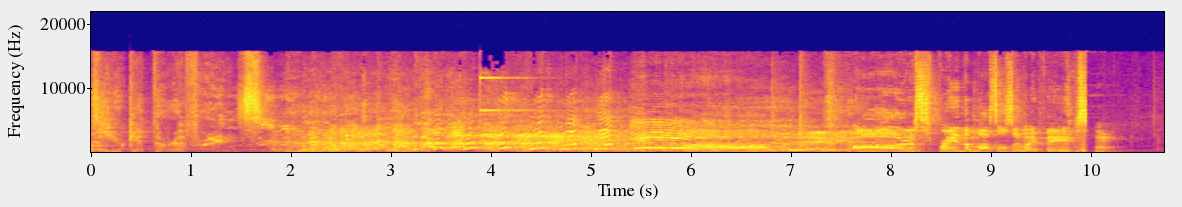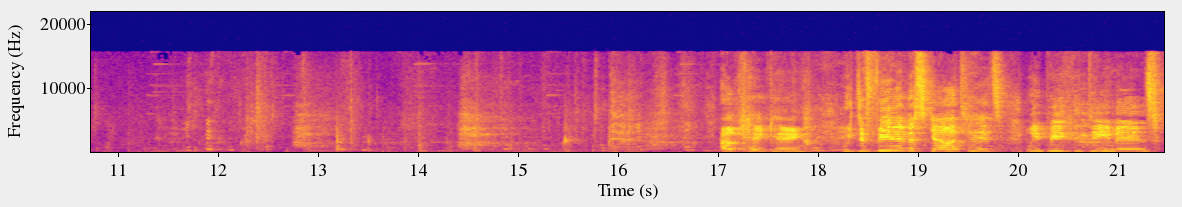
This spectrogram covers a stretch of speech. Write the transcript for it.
Do you get the reference? hey! oh, oh, I'm spraying the muscles in my face. Hmm. Okay, gang. We defeated the skeletons we beat the demons,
